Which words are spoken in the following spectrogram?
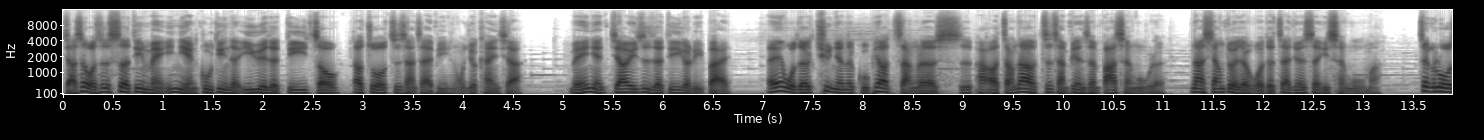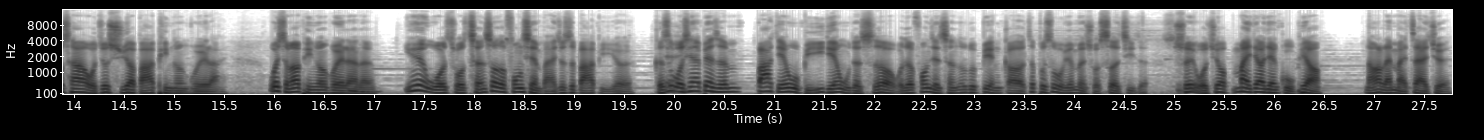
假设我是设定每一年固定的一月的第一周要做资产再平衡，我就看一下每一年交易日的第一个礼拜，哎，我的去年的股票涨了十趴哦，涨到资产变成八成五了，那相对的我的债券剩一成五嘛，这个落差我就需要把它平衡回来。为什么要平衡回来呢？因为我所承受的风险本来就是八比二，可是我现在变成八点五比一点五的时候，我的风险承受度变高了，这不是我原本所设计的，所以我就要卖掉一点股票，然后来买债券。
